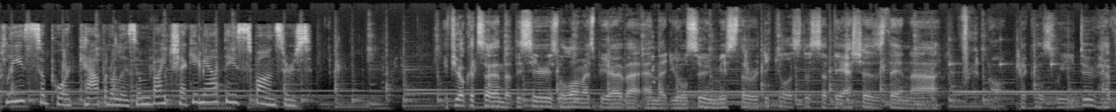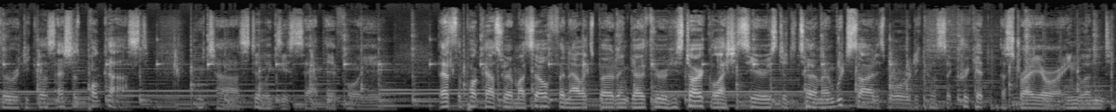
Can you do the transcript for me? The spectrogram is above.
Please support capitalism by checking out these sponsors. If you're concerned that this series will almost be over and that you'll soon miss the ridiculousness of the Ashes, then uh, fret not, because we do have the Ridiculous Ashes podcast, which uh, still exists out there for you. That's the podcast where myself and Alex Burden go through historical Ashes series to determine which side is more ridiculous at cricket, Australia or England.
